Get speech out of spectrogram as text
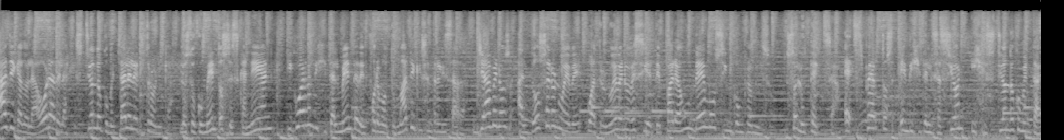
Ha llegado la hora de la gestión documental electrónica. Los documentos se escanean y guardan digitalmente de forma automática y centralizada. Llámenos al 209-4997 para un demo sin compromiso. Solutexa, expertos en digitalización y gestión documental.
